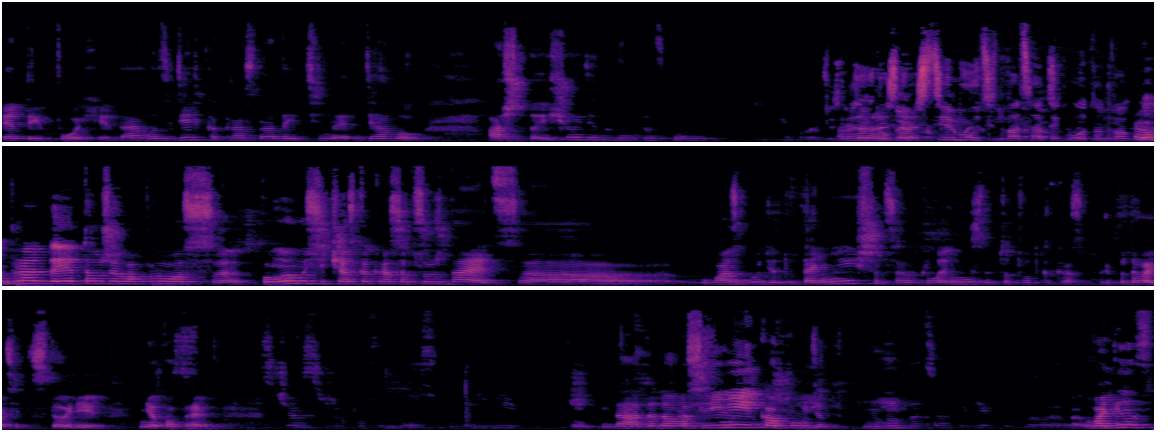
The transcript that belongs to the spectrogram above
этой эпохи. Да? Вот здесь как раз надо идти на этот диалог. А что еще один вопрос был? Раз, растянуть 20 год на два года. Ну, правда, это уже вопрос, по-моему, сейчас как раз обсуждается, у вас будет в дальнейшем, не знаю, тут вот как раз преподаватель истории меня поправит. Сейчас же по футболу на линейку. Да, да, да, у вас линейка будет. Угу. В 11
